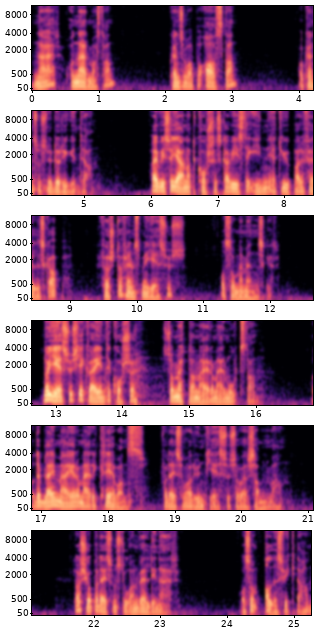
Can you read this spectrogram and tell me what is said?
nær og nærmest han, hvem som var på avstand, og hvem som snudde ryggen til han. Og jeg vil så gjerne at korset skal vise deg inn i et djupere fellesskap, først og fremst med Jesus, og så med mennesker. Når Jesus gikk veien til korset, så møtte han mer og mer motstand, og det blei mer og mer krevende for de som var rundt Jesus å være sammen med han. La oss se på de som sto han veldig nær, og som alle svikta han.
